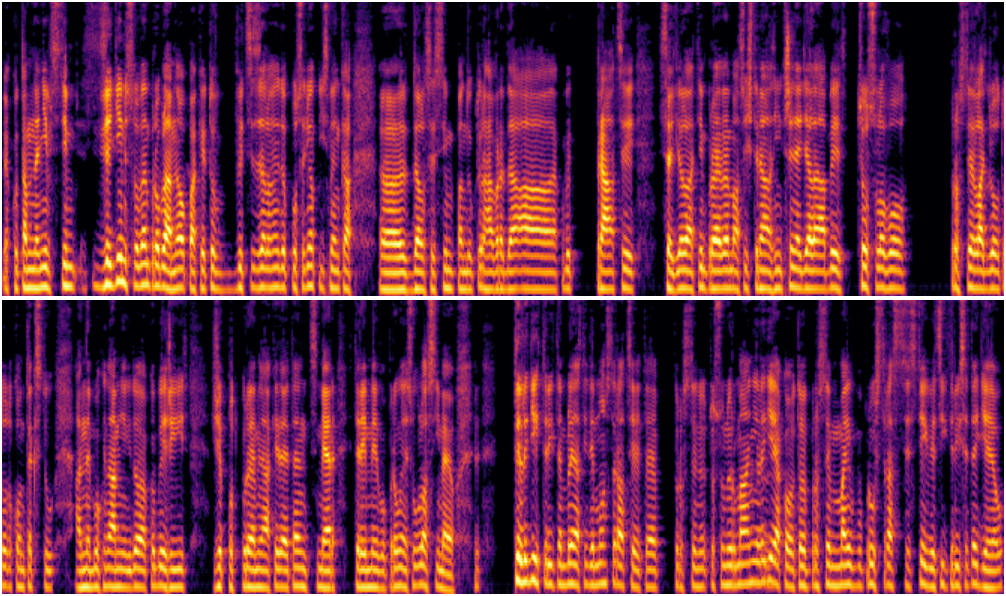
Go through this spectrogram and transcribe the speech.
jako tam není s tím s jedním slovem problém, naopak je to vycizelované do posledního písmenka, uh, dal se s tím pan doktor Havrda a jakoby práci seděl nad tím projevem asi 14 dní, 3 neděle, aby co slovo prostě ladilo toho kontextu a nemohl nám někdo jakoby říct, že podporujeme nějaký ten směr, který my opravdu nesouhlasíme. Jo ty lidi, kteří tam byli na té demonstraci, to, je prostě, to jsou normální lidi, jako to prostě mají opravdu strast z těch věcí, které se teď dějou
